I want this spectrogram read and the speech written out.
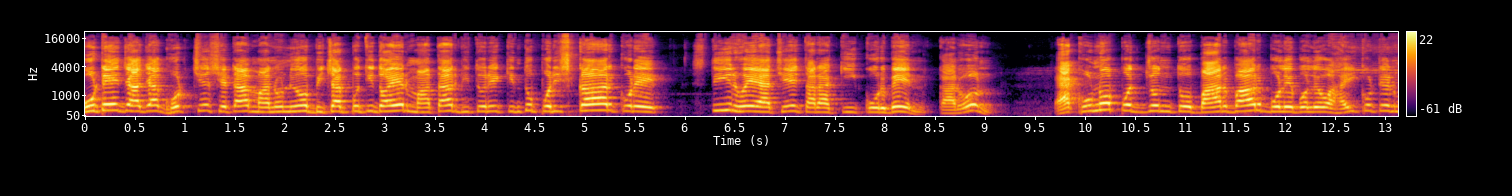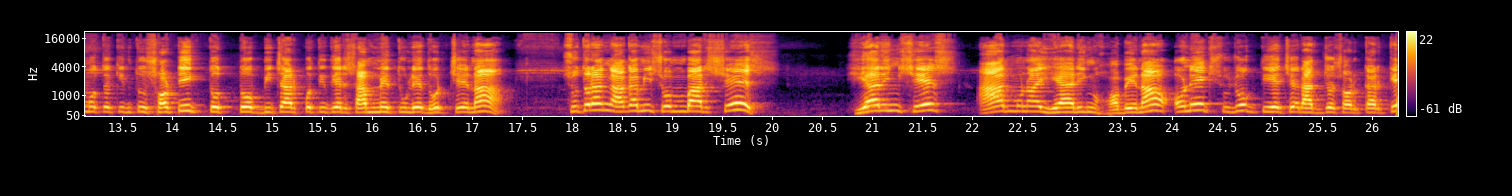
কোর্টে যা যা ঘটছে সেটা মাননীয় বিচারপতিদ্বয়ের মাথার ভিতরে কিন্তু পরিষ্কার করে স্থির হয়ে আছে তারা কি করবেন। কারণ এখনও পর্যন্ত বারবার বলে বলেও হাইকোর্টের মতো কিন্তু সঠিক তথ্য বিচারপতিদের সামনে তুলে ধরছে না। সুতরাং আগামী সোমবার শেষ, হিয়ারিং শেষ, আর মনে হয় হিয়ারিং হবে না। অনেক সুযোগ দিয়েছে রাজ্য সরকারকে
